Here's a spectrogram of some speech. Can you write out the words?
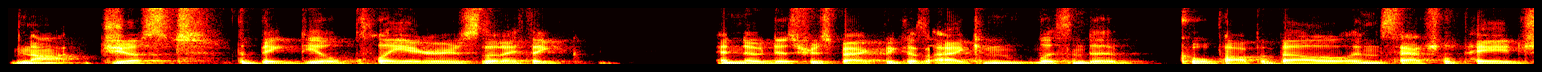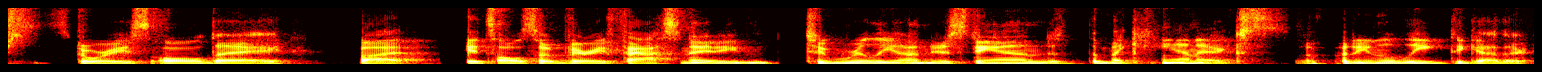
not just the big deal players that I think, and no disrespect, because I can listen to Cool Papa Bell and Satchel Paige stories all day, but it's also very fascinating to really understand the mechanics of putting the league together.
